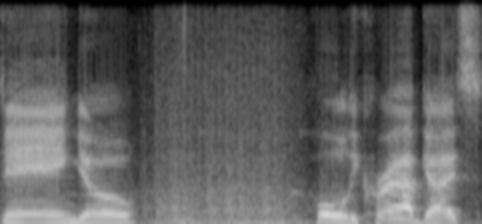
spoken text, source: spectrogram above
Dang, yo. Holy crap, guys.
